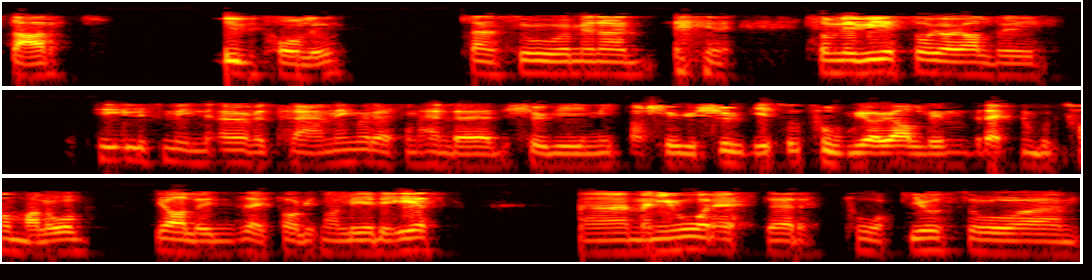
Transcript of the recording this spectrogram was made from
stark, uthållig. Sen så, jag menar, som ni vet så har jag aldrig, tills min överträning och det som hände 2019, 2020, så tog jag ju aldrig direkt något sommarlov jag har aldrig direkt tagit någon ledighet. Ehm, men i år efter Tokyo så ehm,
